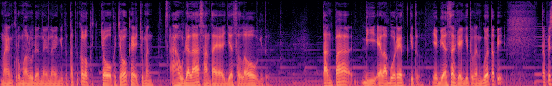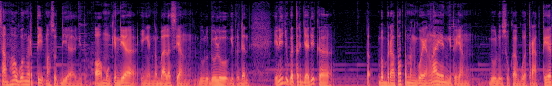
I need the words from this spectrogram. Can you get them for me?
main ke rumah lu dan lain-lain gitu. Tapi kalau ke cowok ke cowok kayak cuman ah udahlah santai aja slow gitu. Tanpa dielaborate gitu. Ya biasa kayak gitu kan. Gue tapi tapi somehow gue ngerti maksud dia gitu. Oh mungkin dia ingin ngebales yang dulu-dulu gitu. Dan ini juga terjadi ke te beberapa temen gue yang lain gitu yang dulu suka gue traktir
